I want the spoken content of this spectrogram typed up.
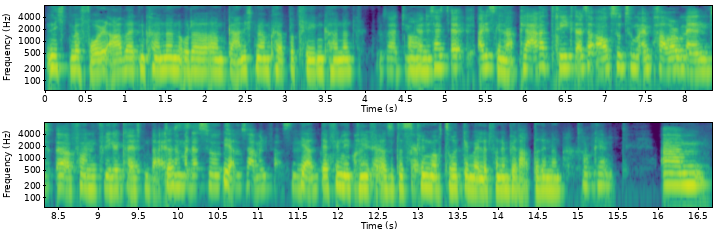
nicht mehr voll arbeiten können oder ähm, gar nicht mehr am Körper pflegen können, Großartig. Ähm, das heißt, äh, alles genau. klarer trägt also auch so zum Empowerment äh, von Pflegekräften bei. Das, Kann man das so ja. zusammenfassen? Ja, definitiv. Also das ja. kriegen wir auch zurückgemeldet von den Beraterinnen. Okay. Ähm,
